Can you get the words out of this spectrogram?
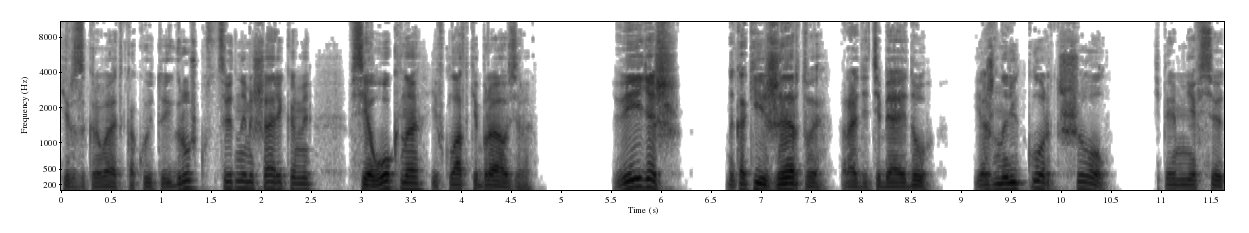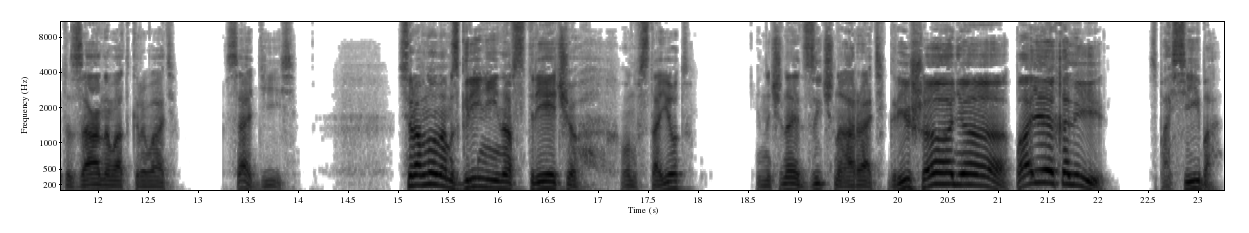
Кир закрывает какую-то игрушку с цветными шариками, все окна и вкладки браузера. Видишь, на какие жертвы ради тебя иду? Я же на рекорд шел. Теперь мне все это заново открывать. Садись. Все равно нам с Гриней навстречу. Он встает и начинает зычно орать. «Гришаня, поехали!» «Спасибо!»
